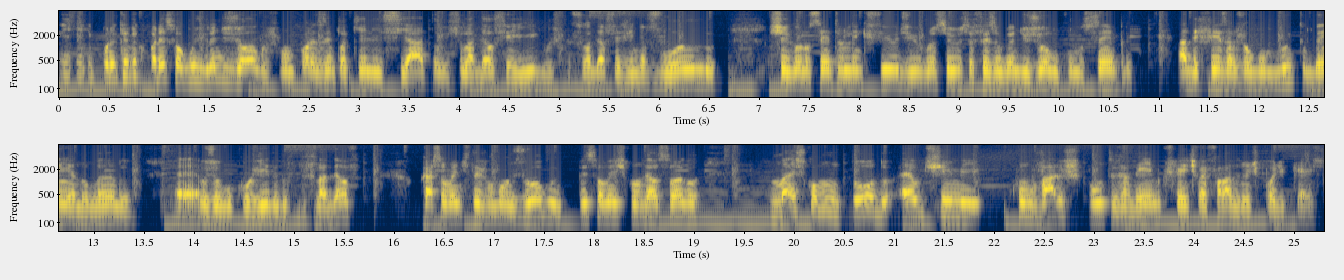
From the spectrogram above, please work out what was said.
E, e por incrível que pareça, alguns grandes jogos, como por exemplo aquele Seattle e Philadelphia Eagles, que o Philadelphia vinha voando. chegou no centro do link field e o Russell Wilson fez um grande jogo, como sempre. A defesa jogou muito bem, anulando é, o jogo corrido do, do Philadelphia. O Carson Wentz teve um bom jogo, principalmente com o Nelson Aguilar, mas como um todo é o time com vários pontos anêmicos que a gente vai falar durante o podcast.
